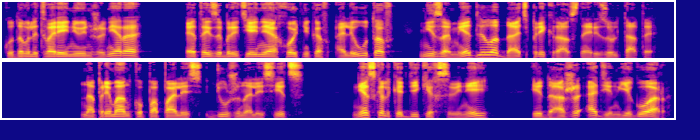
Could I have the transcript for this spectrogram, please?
К удовлетворению инженера, это изобретение охотников-алиутов не замедлило дать прекрасные результаты. На приманку попались дюжина лисиц, несколько диких свиней и даже один ягуар.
